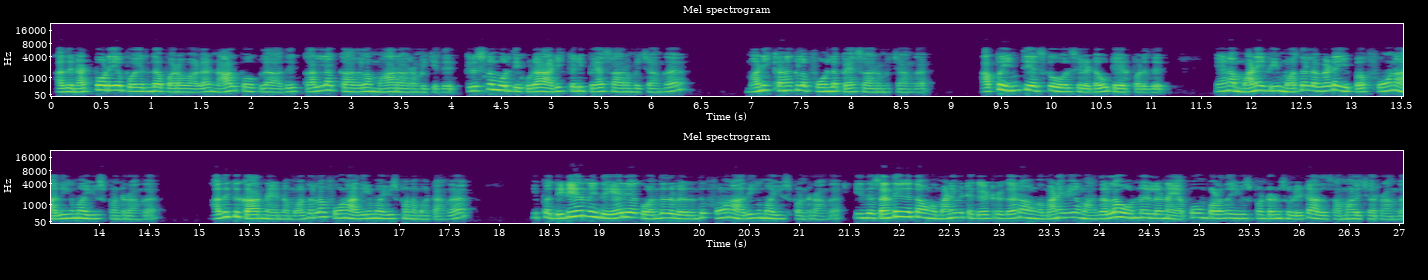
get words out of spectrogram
அது நட்போடயே போயிருந்தா பரவாயில்ல நாள் போக்கில் அது கள்ளக்காதலா மாற ஆரம்பிக்குது. கிருஷ்ணமூர்த்தி கூட அடிக்கடி பேச ஆரம்பிச்சாங்க. மணிக்கணக்கில் ஃபோனில் பேச ஆரம்பிச்சாங்க. அப்ப இம்தியாஸ்க்கு ஒரு சில டவுட் ஏற்படுது. ஏன்னா மனைவி முதல்ல விட இப்ப ஃபோன அதிகமா யூஸ் பண்றாங்க. அதுக்கு காரணம் என்ன? முதல்ல ஃபோன அதிகமா யூஸ் பண்ண மாட்டாங்க. இப்ப திடீர்னு இந்த ஏரியாவுக்கு வந்ததுல ஃபோனை ஃபோன அதிகமா யூஸ் பண்றாங்க. இந்த சந்தேகத்த அவங்க மனைவிட்ட கேட்டிருக்காரு. அவங்க மனைவியும் அதெல்லாம் ஒண்ணும் இல்ல. நான் எப்பவும் போல தான் யூஸ் பண்றேன்னு சொல்லிட்டு அத சமாளிச்சர்றாங்க.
